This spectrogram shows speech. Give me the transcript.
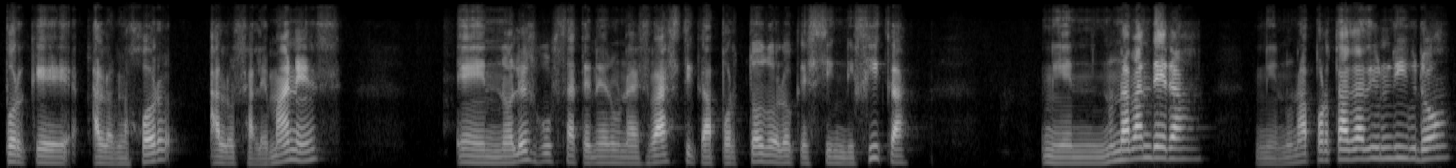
Porque a lo mejor a los alemanes eh, no les gusta tener una esvástica por todo lo que significa, ni en una bandera, ni en una portada de un libro,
